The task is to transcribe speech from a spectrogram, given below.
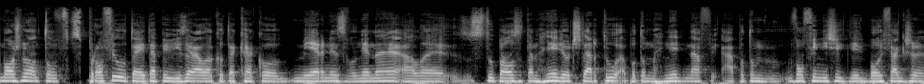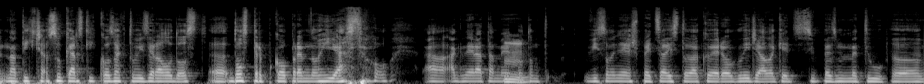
možno to z profilu tej etapy vyzeralo ako tak ako mierne zvlnené, ale stúpalo sa tam hneď od štartu a potom hneď na, a potom vo finiši, kde boli fakt, že na tých časovkárskych kozách to vyzeralo dosť, uh, dosť trpko pre mnohých jazdov a ak tam je mm. potom vyslovene špecialistov ako je Roglič, ale keď si vezmeme tú uh,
